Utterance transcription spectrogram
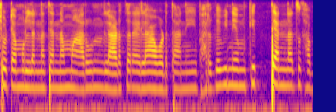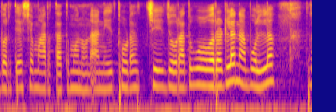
छोट्या मुलांना त्यांना मारून लाड करायला आवडतं आणि भार्गवी नेमकी त्यांनाच घाबरते असे मारतात म्हणून. आणि थोडाशी जोरात ओरडलं ना बोललं तर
